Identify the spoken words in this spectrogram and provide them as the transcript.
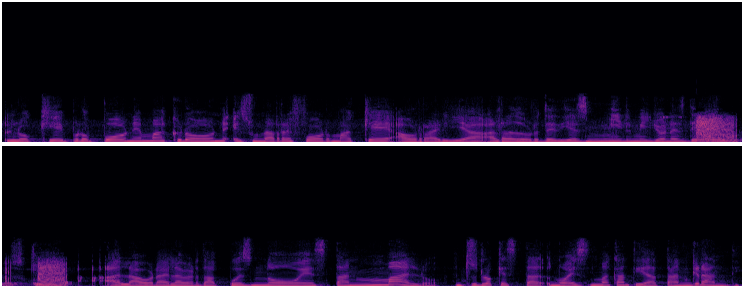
lo que propone Macron es una reforma que ahorraría alrededor de 10 mil millones de euros, que a la hora de la verdad pues no es tan malo. Entonces lo que está, no es una cantidad tan grande.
